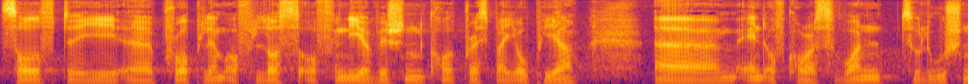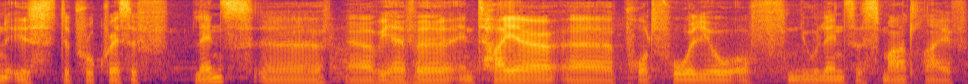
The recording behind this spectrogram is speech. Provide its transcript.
solve the uh, problem of loss of near vision called presbyopia. Um, and of course, one solution is the progressive lens. Uh, uh we have an entire uh, portfolio of new lenses, Smart Life.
